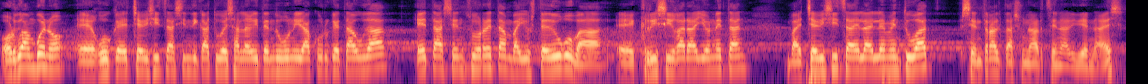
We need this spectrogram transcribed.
Orduan, bueno, e, guk etxe bizitza sindikatu bezala egiten dugun irakurketa hau da, eta zentzu horretan bai uste dugu, ba, e, krisi gara honetan, ba, etxe bizitza dela elementu bat, zentraltasun hartzen ari dena, ez?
